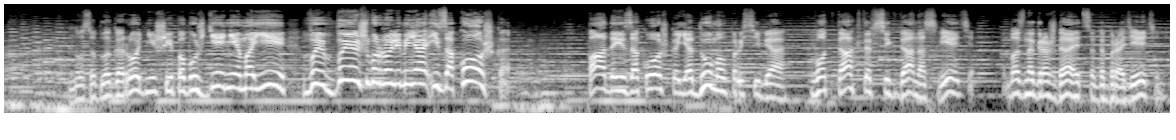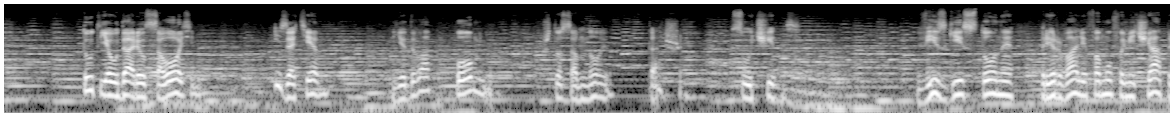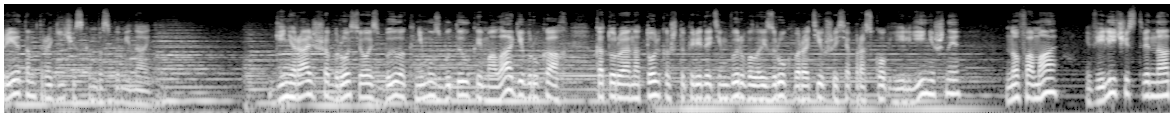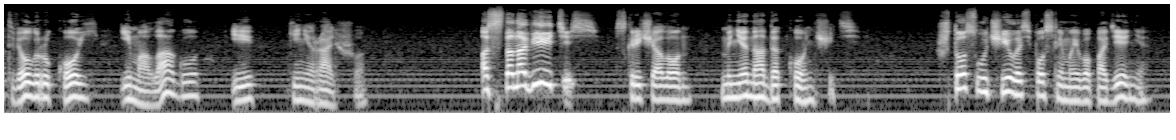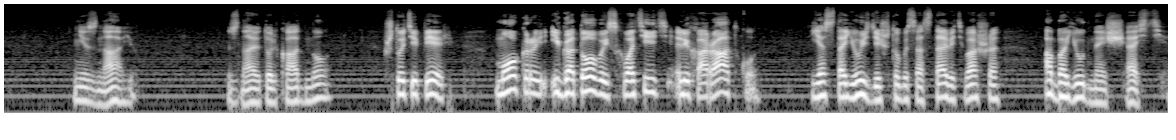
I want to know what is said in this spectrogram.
но за благороднейшие побуждения мои вы вышвырнули меня из окошка. Падая из окошка, я думал про себя, вот так-то всегда на свете вознаграждается добродетель. Тут я ударился озимь, и затем едва помню, что со мною дальше случилось. Визги и стоны прервали Фому Фомича при этом трагическом воспоминании. Генеральша бросилась было к нему с бутылкой малаги в руках, которую она только что перед этим вырвала из рук воротившейся Просковьи Ильинишны, но Фома величественно отвел рукой и Малагу, и генеральшу. «Остановитесь!» — вскричал он. «Мне надо кончить». Что случилось после моего падения? Не знаю. Знаю только одно, что теперь, мокрый и готовый схватить лихорадку, я стою здесь, чтобы составить ваше обоюдное счастье.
